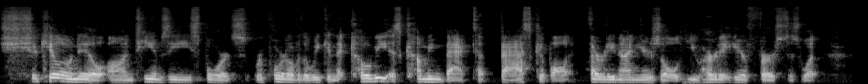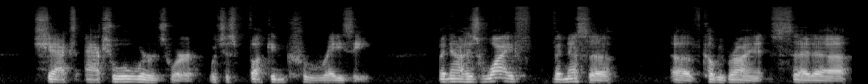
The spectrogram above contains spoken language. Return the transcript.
Shaquille O'Neal on TMZ Sports report over the weekend that Kobe is coming back to basketball at 39 years old. You heard it here first, is what Shaq's actual words were, which is fucking crazy. But now his wife, Vanessa of Kobe Bryant, said uh,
